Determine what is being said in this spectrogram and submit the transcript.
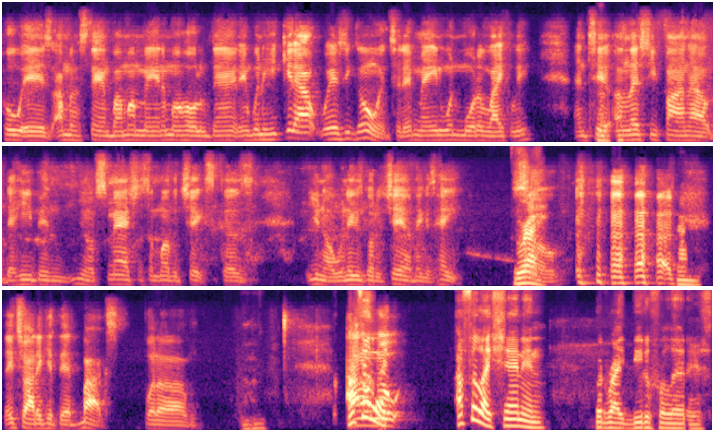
who is I'm gonna stand by my man, I'm gonna hold him down. And when he get out, where's he going? To the main one, more than likely, until mm-hmm. unless you find out that he been, you know, smashing some other chicks because you know, when niggas go to jail, niggas hate. Right. So they try to get that box. But um mm-hmm. I, I, don't know. I feel like Shannon would write beautiful letters.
